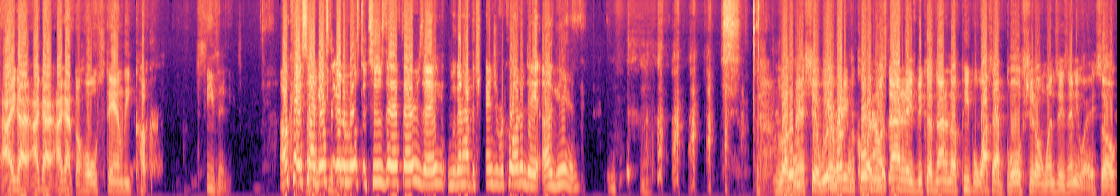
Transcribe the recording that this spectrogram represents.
I got I got I got the whole Stanley Cup season. Okay, so I guess they're gonna move to Tuesday or Thursday. We're gonna have to change the recording date again. Look, man, shit, we already recorded on Saturdays because not enough people watch that bullshit on Wednesdays anyway. So,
